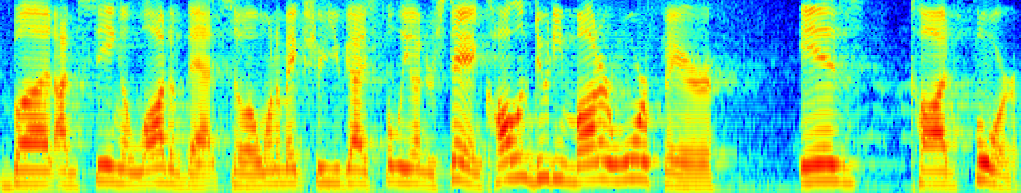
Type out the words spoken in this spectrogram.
but I'm seeing a lot of that, so I want to make sure you guys fully understand. Call of Duty Modern Warfare is COD 4.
